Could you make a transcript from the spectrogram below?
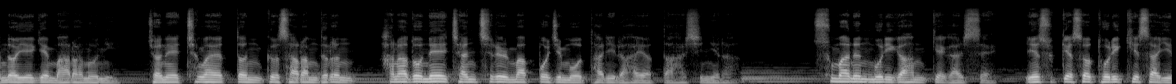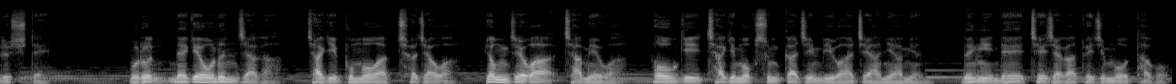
너희에게 말하노니 전에 청하였던 그 사람들은 하나도 내 잔치를 맛보지 못하리라 하였다 하시니라. 수많은 무리가 함께 갈새 예수께서 돌이키사 이르시되 무릇 내게 오는 자가 자기 부모와 처자와 형제와 자매와 더욱이 자기 목숨까지 미워하지 아니하면 능히 내 제자가 되지 못하고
